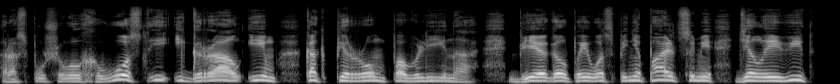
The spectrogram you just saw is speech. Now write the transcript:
распушивал хвост и играл им, как пером павлина, бегал по его спине пальцами, делая вид,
